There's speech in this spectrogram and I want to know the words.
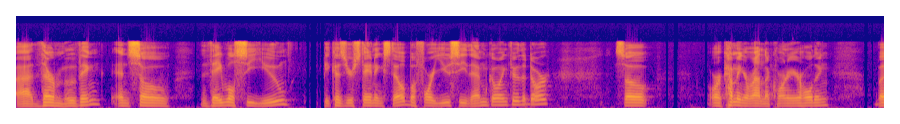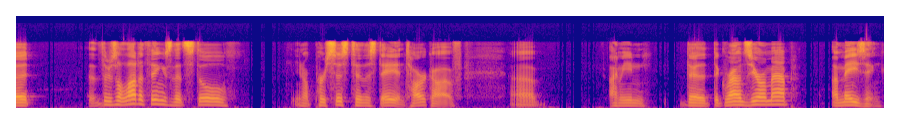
uh, they're moving and so they will see you because you're standing still before you see them going through the door. So or coming around the corner you're holding. But there's a lot of things that still, you know, persist to this day in Tarkov. Uh, I mean, the the Ground Zero map, amazing,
